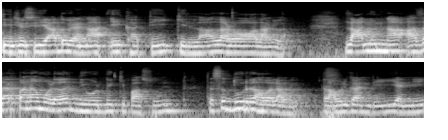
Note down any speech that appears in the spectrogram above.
तेजस्वी यादव यांना एक हाती किल्ला लढवावा लागला. लालूंना आजारपणामुळं निवडणुकीपासून तसं दूर राहावं लागलं. राहुल गांधी यांनी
